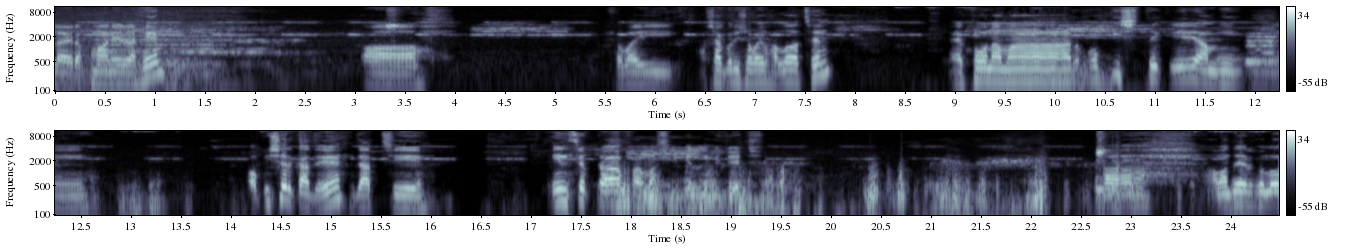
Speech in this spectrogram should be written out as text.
বিসমিল্লাহ রহমান রাহিম। সবাই, আশা করি সবাই ভালো আছেন। এখন আমার অফিস থেকে আমি, অফিসের কাজে যাচ্ছি ইনসেপ্টা ফার্মাসিউটিক্যাল লিমিটেড। আমাদের হলো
